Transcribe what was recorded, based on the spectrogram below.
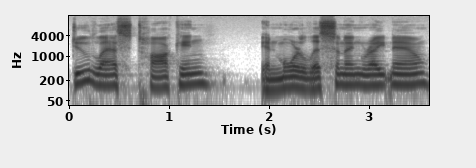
do less talking and more listening right now,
